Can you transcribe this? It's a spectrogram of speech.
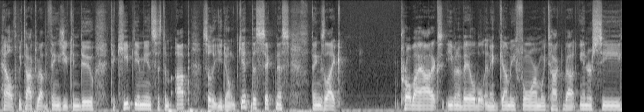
health. We talked about the things you can do to keep the immune system up so that you don't get the sickness Things like probiotics, even available in a gummy form. We talked about Inner-C,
